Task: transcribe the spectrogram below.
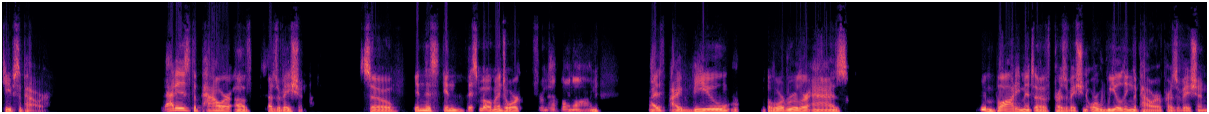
keeps the power. That is the power of preservation. So in this in this moment, or from that point on, I I view the Lord Ruler as the embodiment of preservation or wielding the power of preservation.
